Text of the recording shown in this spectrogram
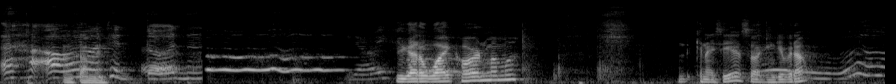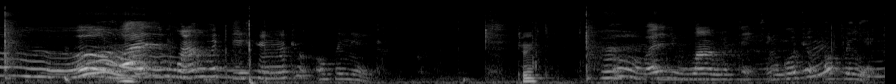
I'm coming. to do it. You got a white card, Mama? Can I see it so I can give it out? What is wrong with this? I want to open it. Okay. What is wrong with this? I'm going to open it.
